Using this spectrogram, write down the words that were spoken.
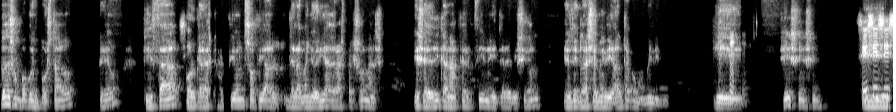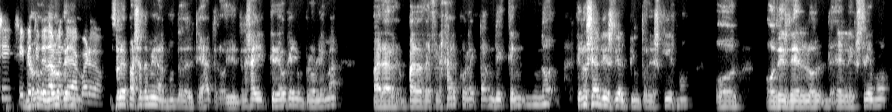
todo es un poco impostado, creo, quizá porque la extracción social de la mayoría de las personas que se dedican a hacer cine y televisión es de clase media alta como mínimo. Y sí, sí, sí. Sí, sí, sí, sí, sí, que estoy totalmente de acuerdo. Eso le pasa también al mundo del teatro y entonces ahí creo que hay un problema para, para reflejar correctamente, que no, que no sea desde el pintoresquismo o, o desde el, extremo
